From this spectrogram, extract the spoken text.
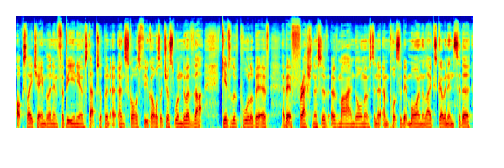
Oxlade Chamberlain and Fabinho steps up and, and scores a few goals. I just wonder whether that gives Liverpool a bit of a bit of freshness of, of mind almost and, and puts a bit more in the legs going into the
